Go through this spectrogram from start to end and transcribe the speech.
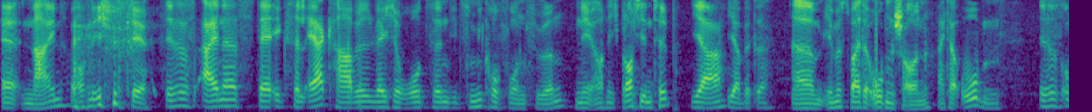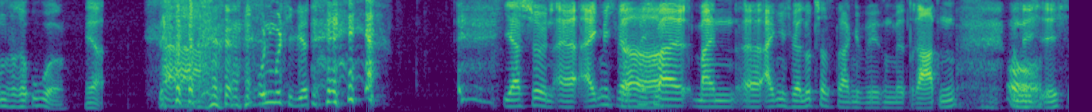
Äh, nein, auch nicht. Okay. Ist es eines der XLR-Kabel, welche rot sind, die zum Mikrofon führen? Nee, auch nicht. Braucht ihr einen Tipp? Ja. Ja, bitte. Ähm, ihr müsst weiter oben schauen. Weiter oben. Ist es unsere Uhr? Ja. Wie unmotiviert. Ja, schön. Äh, eigentlich wäre es nicht mal mein, äh, eigentlich wäre Lutschers dran gewesen mit Raten und Oh. nicht ich.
